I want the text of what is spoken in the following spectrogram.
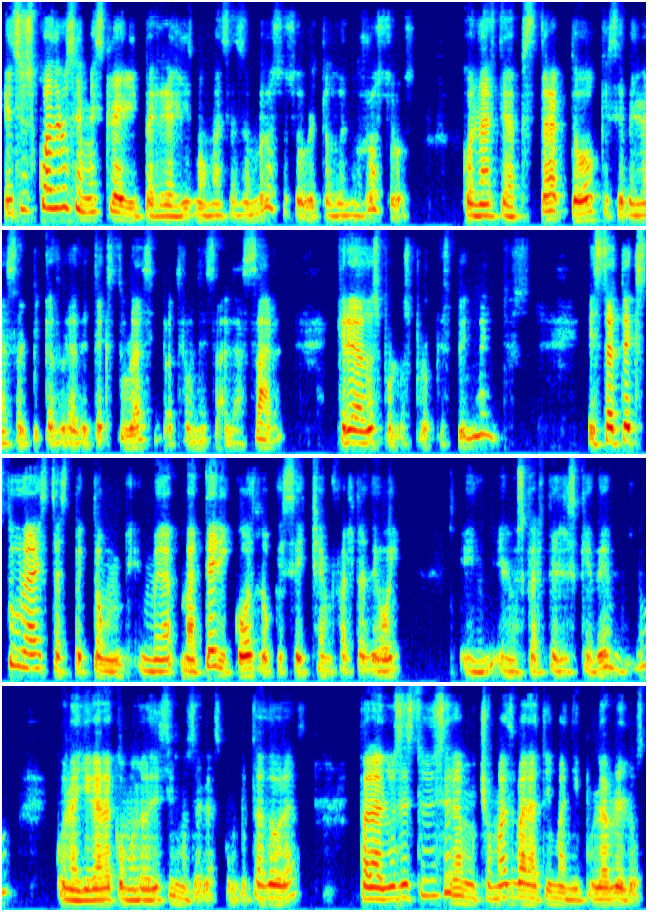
En sus cuadros se mezcla el hiperrealismo más asombroso, sobre todo en los rostros, con arte abstracto que se ve en la salpicadura de texturas y patrones al azar creados por los propios pigmentos. Esta textura, este aspecto matérico es lo que se echa en falta de hoy en, los carteles que vemos, ¿no? con la llegada, como lo decimos, de las computadoras, para los estudios era mucho más barato y manipulable los,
